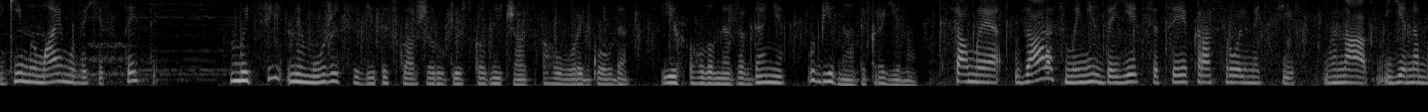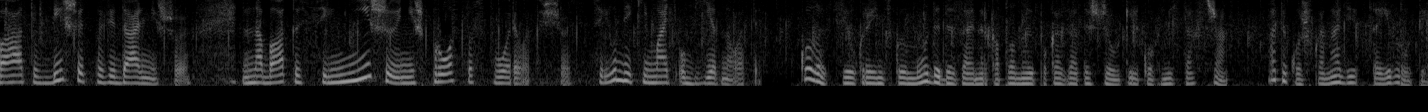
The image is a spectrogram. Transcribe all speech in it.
який ми маємо захистити. Митці не можуть сидіти, склавши руки у складний час, говорить Голда. Їх головне завдання об'єднати країну. Саме зараз мені здається, це якраз роль митців. Вона є набагато більш відповідальнішою, набагато сильнішою, ніж просто створювати щось. Це люди, які мають об'єднувати. Колекцію української моди дизайнерка планує показати ще у кількох містах США, а також в Канаді та Європі.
